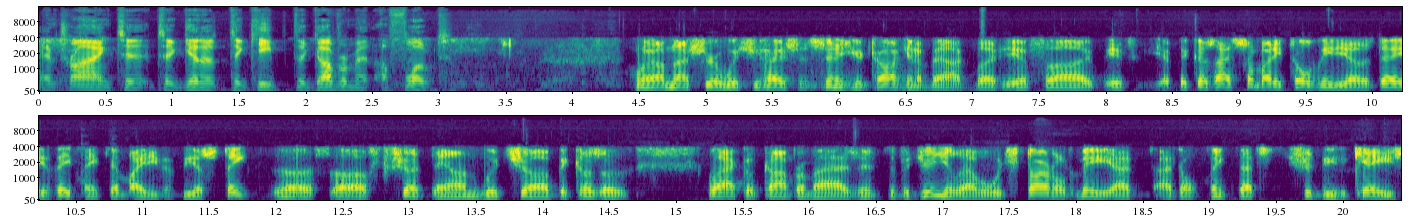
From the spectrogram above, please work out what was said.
and trying to to get a, to keep the government afloat? Well, I'm not sure which House and Senate you're talking about, but if uh, if because I somebody told me the other day they think there might even be a state uh, uh, shutdown, which uh, because of lack of compromise at the Virginia level, which startled me. I I don't think that should be the case.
